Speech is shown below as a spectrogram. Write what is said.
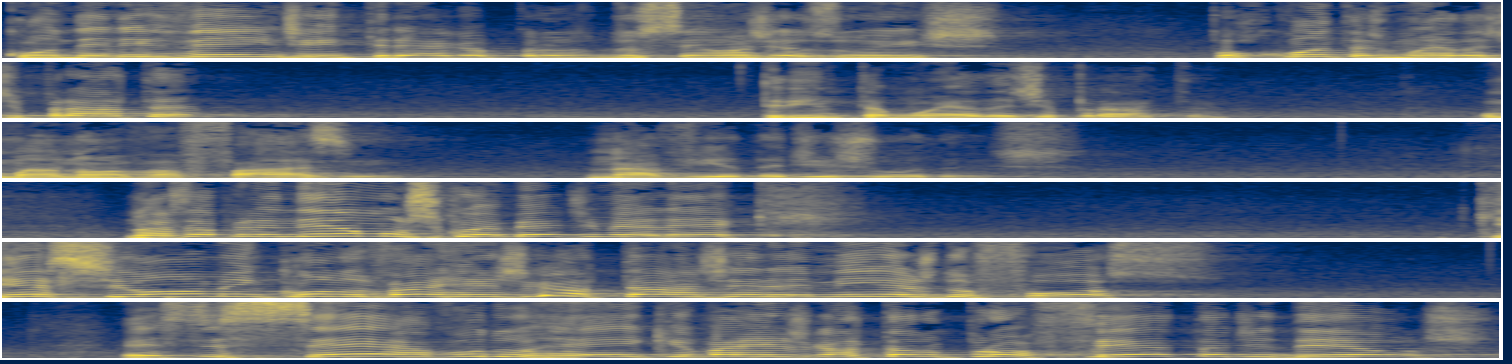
quando ele vende a entrega do Senhor Jesus, por quantas moedas de prata? 30 moedas de prata. Uma nova fase na vida de Judas. Nós aprendemos com Ebed-Meleque que esse homem, quando vai resgatar Jeremias do fosso, esse servo do rei que vai resgatar o profeta de Deus,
